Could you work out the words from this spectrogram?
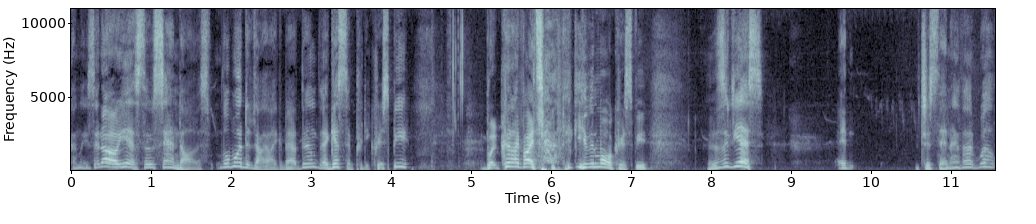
and said, "Oh yes, those sand dollars. Well, what did I like about them? I guess they're pretty crispy. But could I find something even more crispy?" And I said, "Yes." And just then I thought, well,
